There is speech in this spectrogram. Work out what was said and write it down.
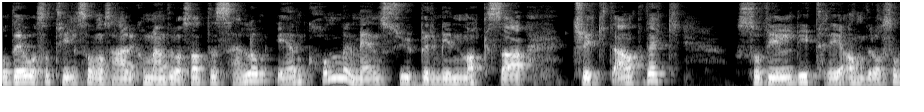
Og det er jo også til sånn også her i Commander også, at selv om en kommer med en supermin-maksa tricked out-dekk, så vil de tre andre også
